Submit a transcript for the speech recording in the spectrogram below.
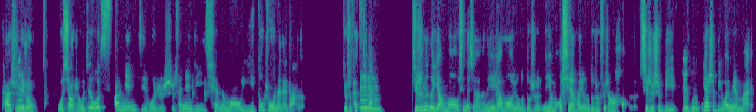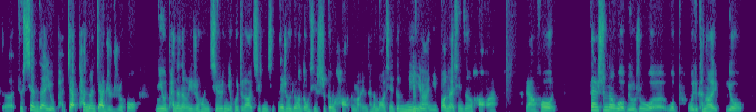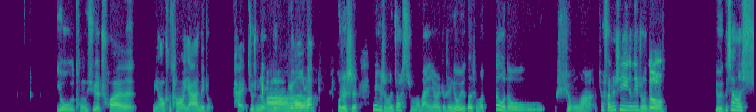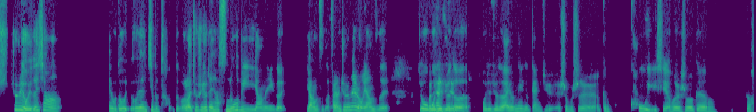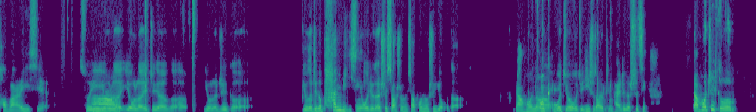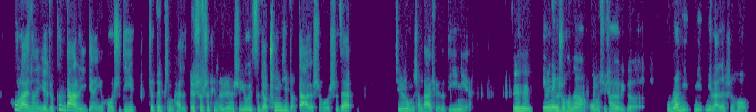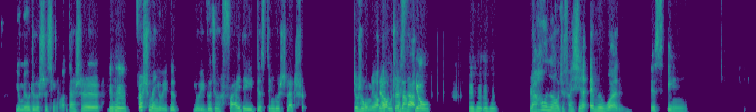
她是那种我小时候我记得我二年级或者是三年级以前的毛衣都是我奶奶打的，就是他自己打。其实那个羊毛，现在想想看，那些羊毛用的都是那些毛线哈，用的都是非常好的。其实是比，嗯，应该是比外面买的。就现在有判价判断价值之后，你有判断能力之后，你其实你会知道，其实你那时候用的东西是更好的嘛，因为它的毛线更密啊，你保暖性更好啊。然后，但是呢，我比如说我我我就看到有有同学穿米老鼠、唐老鸭那种牌，就是那种都标了。或者是那个时候叫什么玩意儿？就是有一个什么豆豆熊啊，就反正是一个那种豆，有一个像，就是有一个像，哎，我都有点记不得了，就是有点像 Snoopy 一样的一个样子的，反正就是那种样子，就我就觉得，我就觉得，哎呦，那个感觉是不是更酷一些，或者说更更好玩一些？所以有了有了这个有了这个。有的这个攀比心，我觉得是小时候小朋友是有的。然后呢，我就我就意识到有品牌这个事情。然后这个后来呢，也就更大了一点。以后是第一，就对品牌的对奢侈品的认识，有一次比较冲击比较大的时候，是在其实是我们上大学的第一年。嗯哼，因为那个时候呢，我们学校有一个，我不知道你你你来的时候有没有这个事情了，但是嗯哼，freshman 有一个。有一个就是 Friday Distinguished Lecture，就是我们要 all dressed up。嗯哼嗯哼。然后呢，我就发现 everyone is in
